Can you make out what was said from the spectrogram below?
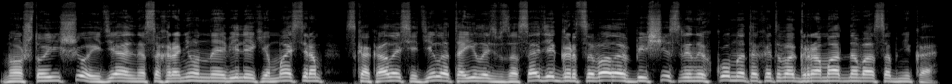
Но что еще идеально сохраненная великим мастером, скакала, сидела, таилась в засаде, горцевала в бесчисленных комнатах этого громадного особняка.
